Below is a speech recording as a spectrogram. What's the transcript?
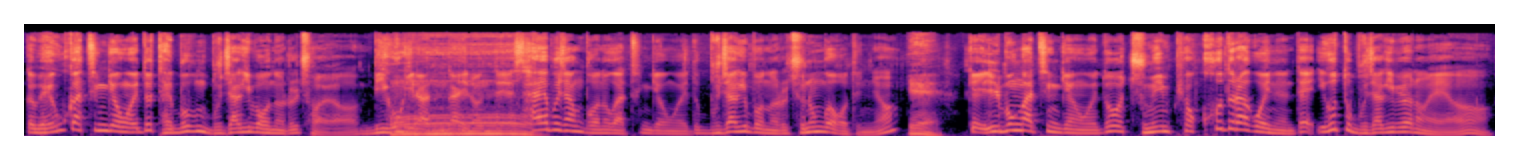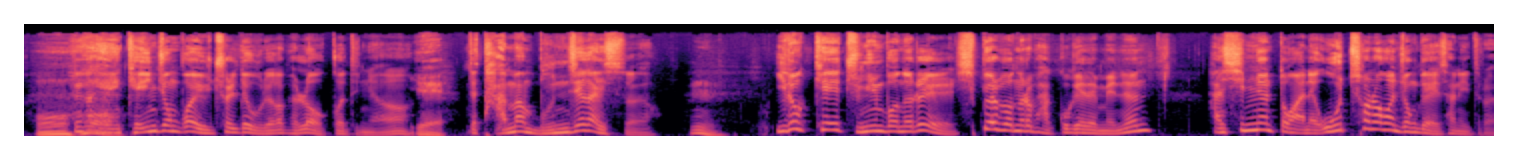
그러니까 외국 같은 경우에도 대부분 무작위 번호를 줘요. 미국이라든가 오. 이런데 사회부장 번호 같은 경우에도 무작위 번호를 주는 거거든요. 예. 그러니까 일본 같은 경우에도 주민표 코드라고 있는데 이것도 무작위 번호예요. 오호. 그러니까 개인- 개인정보가 유출될 우려가 별로 없거든요. 예. 근데 다만 문제가 있어요. 음. 이렇게 주민번호를 식별번호로 바꾸게 되면은 한 10년 동안에 5천억 원 정도 예산이 들어요.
